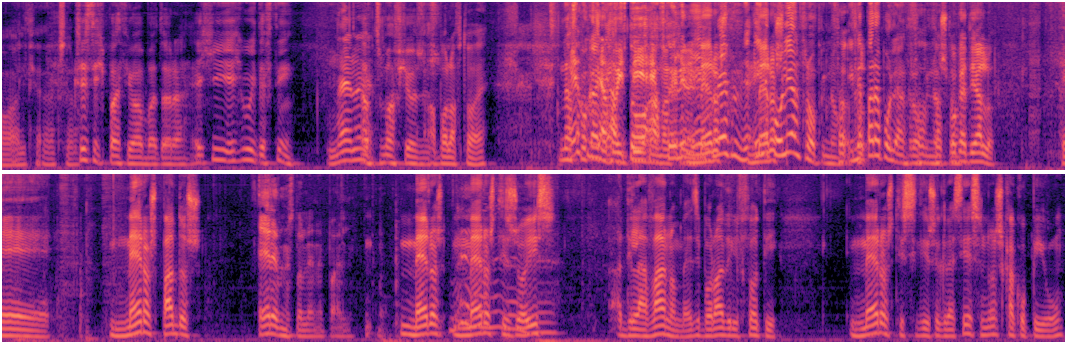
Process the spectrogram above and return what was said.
έχω αλήθεια, δεν το ξέρω. Ξέρεις τι έχει πάθει ο Άμπα τώρα; Έχει, έχει γοητευτεί Ναι, ναι. από τους μαφιόζους. Από όλο αυτό, ε. Να σου πω Έχουν κάτι. μια Αυτό, γοητεία οι αυτό είναι, μαφιόζοι. έχουν- Μέρος- έχουν μια- είναι μέρος- πολύ ανθρώπινο. Θα- είναι θα- πάρα πολύ Θα, ανθρώπινο. θα σου πω κάτι άλλο. Ε, μέρος πάντως, Έρευνες το λένε πάλι. μέρος, Ναι, μέρος ναι, της ναι, ζωής αντιλαμβάνομαι, έτσι, μπορώ να αντιληφθώ ότι μέρος της ιδιοσυγκρασίας ενός κακοποιού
